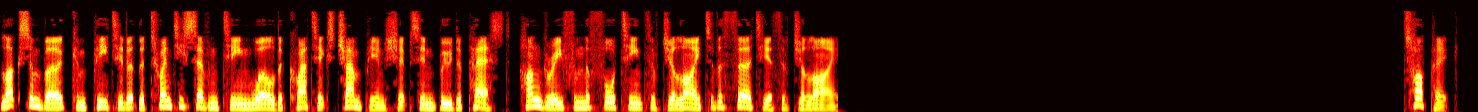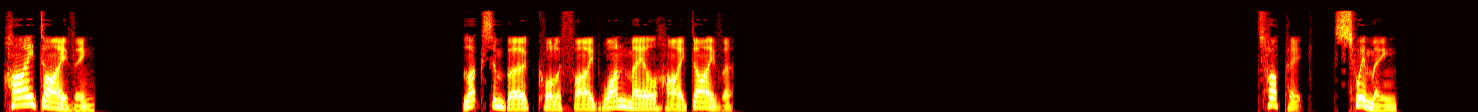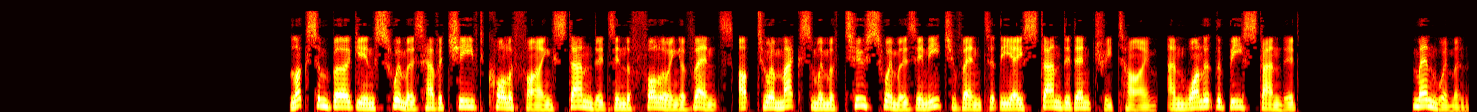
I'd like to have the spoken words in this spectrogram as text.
Luxembourg competed at the 2017 World Aquatics Championships in Budapest, Hungary from 14 July to 30 July. High diving Luxembourg qualified one male high diver. Swimming Luxembourgian swimmers have achieved qualifying standards in the following events up to a maximum of two swimmers in each event at the A standard entry time, and one at the B standard. Men Women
